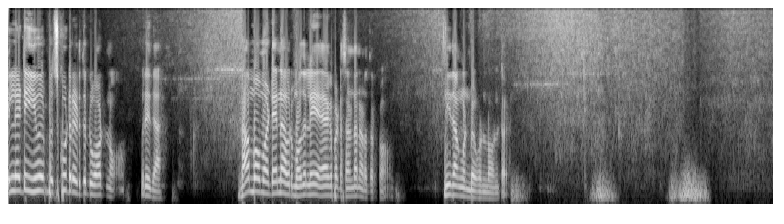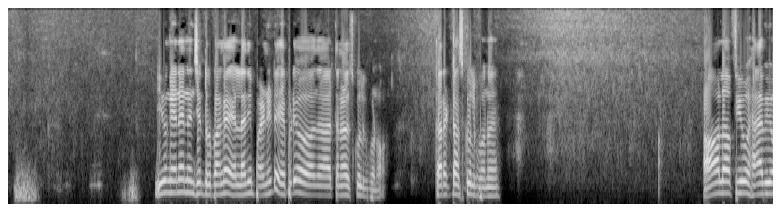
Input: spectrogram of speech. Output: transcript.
இல்லாட்டி இவர் இப்போ ஸ்கூட்டர் எடுத்துகிட்டு ஓட்டணும். புரியுதா? நான் போக மாட்டேன்னு அவர் முதல்ல ஏகப்பட்ட சண்டை நடத்திருக்கோம். நீ தான் கொண்டு போய் கொண்டு இவங்க என்ன நினச்சிட்டு இருப்பாங்க? எல்லாத்தையும் பண்ணிவிட்டு எப்படியோ அடுத்த நாள் ஸ்கூலுக்கு போகணும். கரெக்டாக ஸ்கூலுக்கு போகணும். All of you have you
